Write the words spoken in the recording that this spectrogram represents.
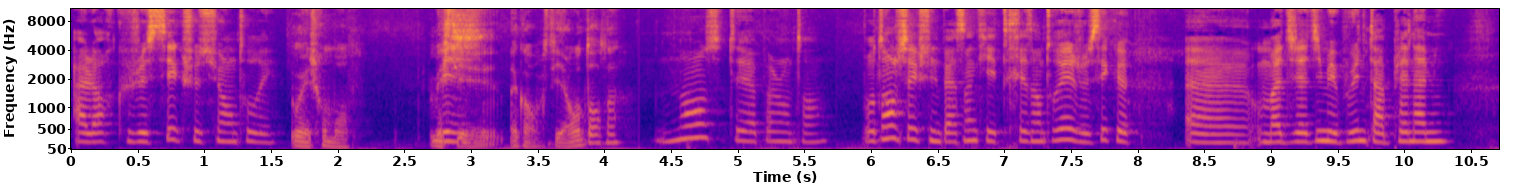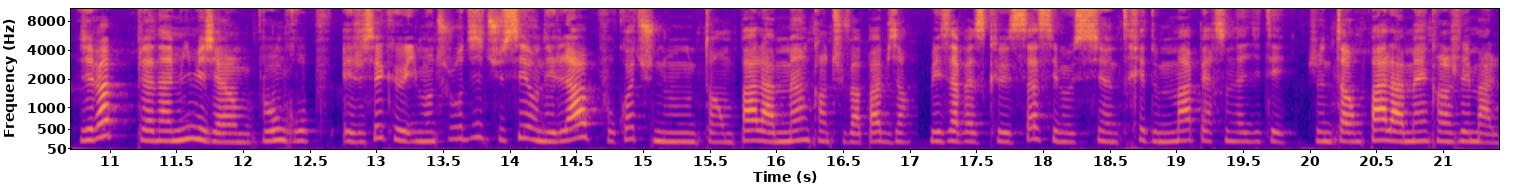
alors que je sais que je suis entourée. Ouais, je comprends. Mais, Mais c'est. D'accord, c'était il y a longtemps ça? Non, c'était il y a pas longtemps. Pourtant, je sais que je suis une personne qui est très entourée. Je sais que euh, on m'a déjà dit, mais Pauline, t'as plein d'amis. J'ai pas plein d'amis, mais j'ai un bon groupe. Et je sais qu'ils m'ont toujours dit, tu sais, on est là, pourquoi tu nous tends pas la main quand tu vas pas bien? Mais ça, parce que ça, c'est aussi un trait de ma personnalité. Je ne tends pas la main quand je vais mal.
